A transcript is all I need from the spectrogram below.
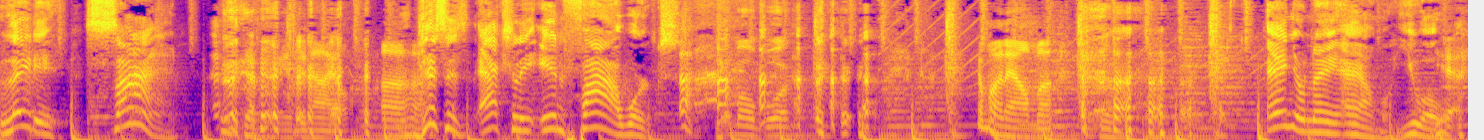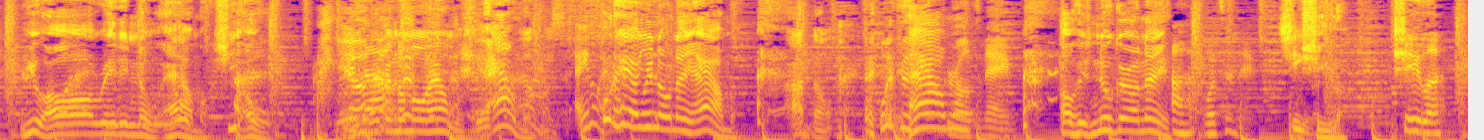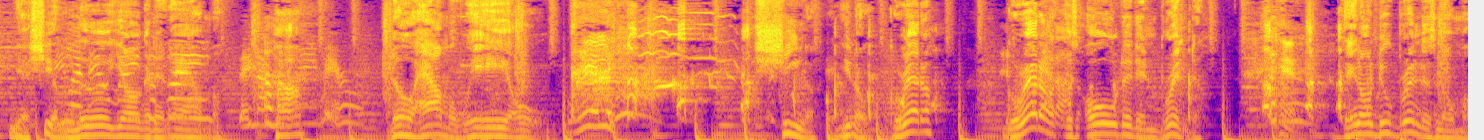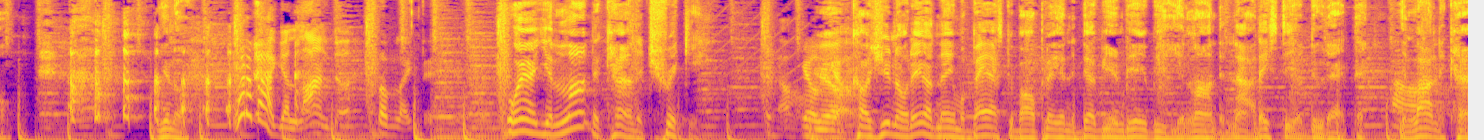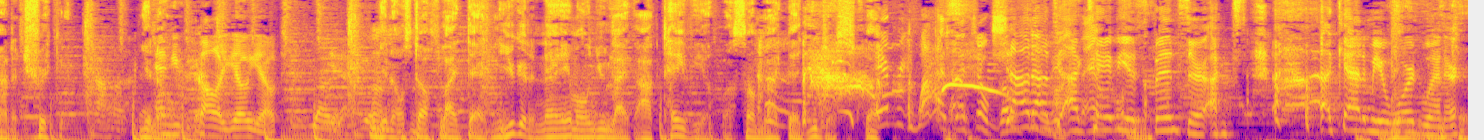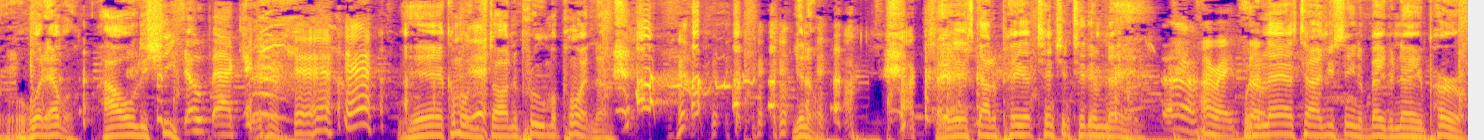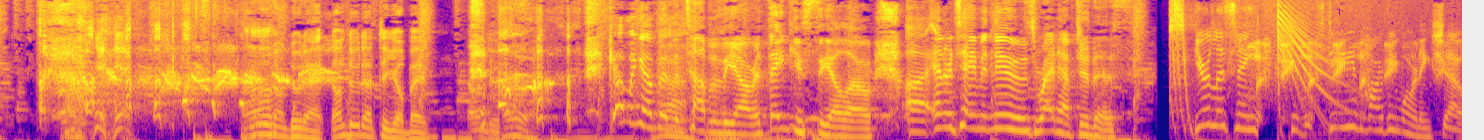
lady sign. Definitely in denial. Uh-huh. This is actually in fireworks. Come on, boy. Come on, Alma. And your name Alma. You old. Yeah. You already know Alma. She old. Ain't making no more albums. Alma. Ain't no Who the hell you know named Alma? I don't. What's his new Alma. girl's name? Oh, his new girl name? Uh, what's her name? she. Sheila. Sheila. Yeah, she a little younger than Alma. They Huh? No, Alma way old. Really? Sheila. You know, Greta. Greta is older than Brenda. They don't do Brendas no more. You know. What about Yolanda? Something like that. Well, Yolanda kind of tricky. Yo, Yeah. Cause you know they'll name a basketball player in the WNBA be Yolanda. Now they still do that. that uh-huh. Yolanda kind of tricky. Uh-huh. You know, And you can call her Yo-Yo. Yeah. you know stuff like that. And you get a name on you like Octavia or something like that. You just stuck. Every, why is that your go-to? Shout out to Octavia Spencer. Academy Award winner. Whatever. How old is she? Dope actress. Yeah, come on, you're starting to prove my point now. you know, parents got to pay attention to them names. All right. When So the last time you seen a baby named Pearl? Oh, don't do that. Don't do that to your baby. Don't do that. coming up at the top of the hour. Thank you, CLO. Uh, entertainment news right after this. You're listening to the Steve Harvey Morning Show.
